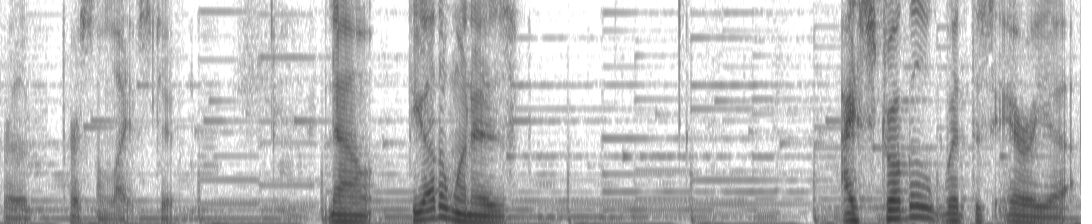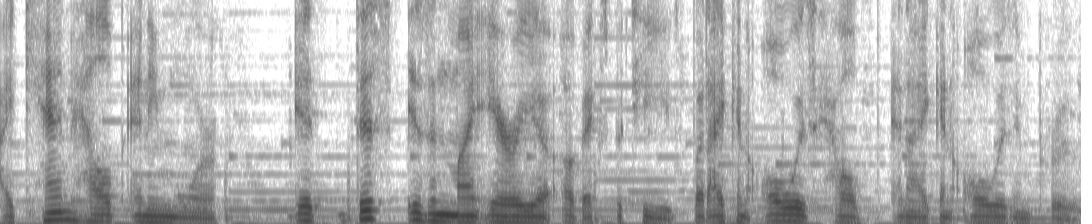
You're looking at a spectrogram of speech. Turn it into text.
for personal lives too. Now, the other one is I struggle with this area. I can't help anymore. It this isn't my area of expertise, but I can always help and I can always improve.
